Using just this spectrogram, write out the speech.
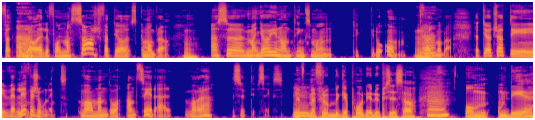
för att må bra eller få en massage för att jag ska må bra. Mm. Alltså man gör ju någonting som man tycker då om för Mm. Att må bra. Så att jag tror att det är väldigt personligt vad man då anser är vara destruktiv sex. Men, Mm. men för att bygga på det du precis sa, Mm. om, om det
